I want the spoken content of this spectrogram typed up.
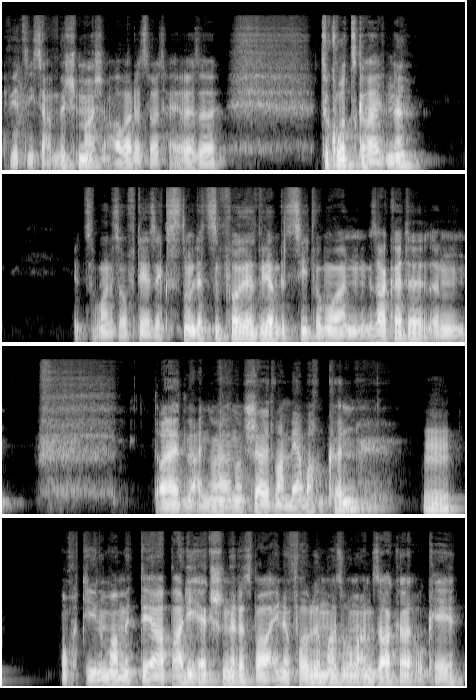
Ich will jetzt nicht sagen Mischmasch, aber das war teilweise zu kurz gehalten, ne? Jetzt, wo man es auf der sechsten und letzten Folge wieder bezieht, wo man gesagt hatte, dann, da hätten wir an einer anderen Stelle mal mehr machen können. Mhm. Auch die Nummer mit der Body Action, ne? Das war eine Folge mal so, wo man gesagt hat, okay,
